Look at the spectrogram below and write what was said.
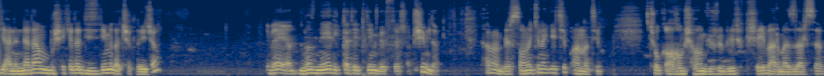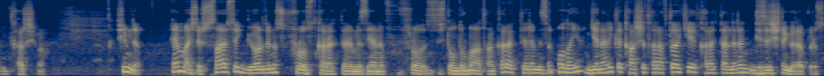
yani neden bu şekilde dizdiğimi de açıklayacağım. Ve nasıl, neye dikkat ettiğimi göstereceğim. Şimdi hemen bir sonrakine geçip anlatayım. Çok ahım şahım güçlü bir şey vermezlerse karşıma. Şimdi en başta şu sağ üstte gördüğünüz Frost karakterimiz yani Frost dondurma atan karakterimizin olayı genellikle karşı taraftaki karakterlerin dizilişine göre yapıyoruz.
